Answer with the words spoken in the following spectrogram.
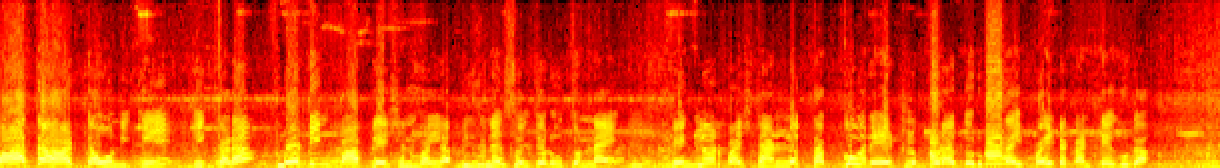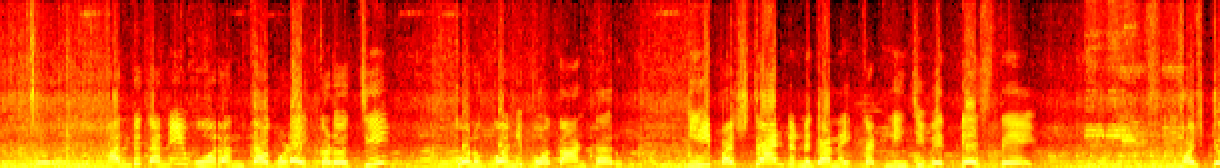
పాత టౌన్కి ఇక్కడ ఫ్లోటింగ్ పాపులేషన్ వల్ల బిజినెస్లు జరుగుతున్నాయి. బెంగళూరు బస్ స్టాండ్లో తక్కువ రేట్లు కూడా దొరుకుతాయి బయట కంటే కూడా. అందుకని ఊరంతా కూడా ఇక్కడ వచ్చి కొనుక్కొని పోతా అంటారు. ఈ బస్ స్టాండ్ని కానీ ఇక్కడి నుంచి వెత్తేస్తే ఫస్ట్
